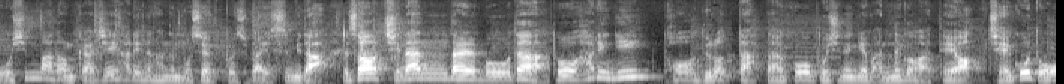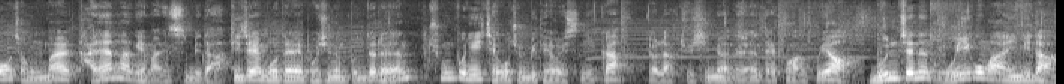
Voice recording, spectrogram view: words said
1350만 원까지 할인을 하는 모습 볼 수가 있습니다. 그래서 지난달보다 더 할인이 더 늘었다라고 보시는 게 맞는 것 같아요. 재고도 정말 다양하게 많습니다. 디젤 모델 보시는 분들은 충분히 재고 준비되어 있으니까 연락 주시면 될 것 같고요. 문제는 520i입니다.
